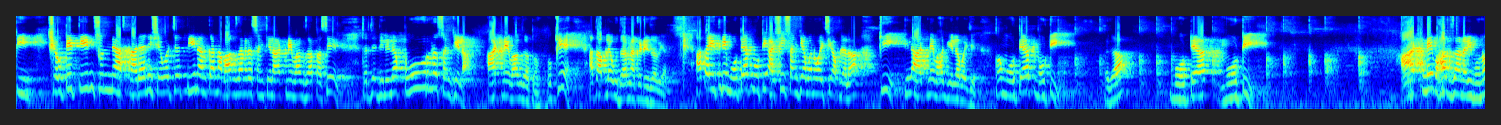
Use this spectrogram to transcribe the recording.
तीन. शेवटी तीन शून्य असणारे आणि शेवटच्या तीन अंकांना भाग जाणाऱ्या संख्येला आठने भाग जात असेल तर ते दिलेल्या पूर्ण संख्येला आठने भाग जातो. ओके? आता आपल्या उदाहरणाकडे जाऊया. आता इथली मोठ्यात मोठी अशी संख्या बनवायची आपल्याला की तिला आठने भाग गेला पाहिजे. मग मोठ्यात मोठी बघा मोठ्यात मोठी आठने भाग जाणारी म्हणू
